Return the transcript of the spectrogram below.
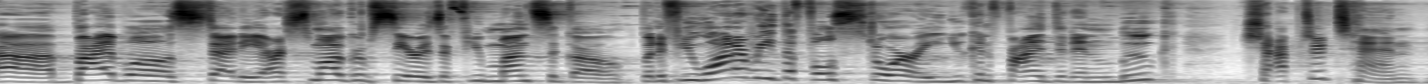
uh, Bible study, our small group series a few months ago. But if you want to read the full story, you can find it in Luke chapter 10,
